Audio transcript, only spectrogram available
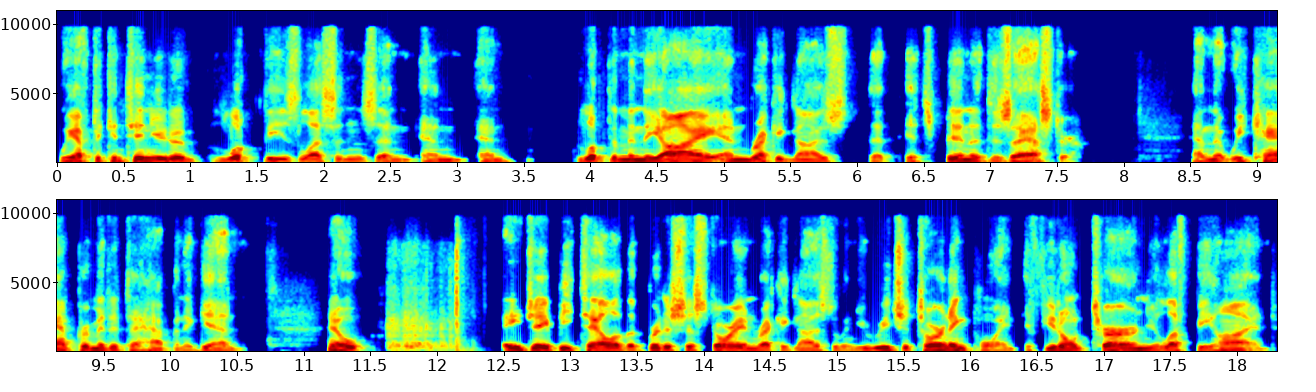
We have to continue to look these lessons and, and, and look them in the eye and recognize that it's been a disaster and that we can't permit it to happen again. You know, A.J.P. Taylor, the British historian, recognized that when you reach a turning point, if you don't turn, you're left behind.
